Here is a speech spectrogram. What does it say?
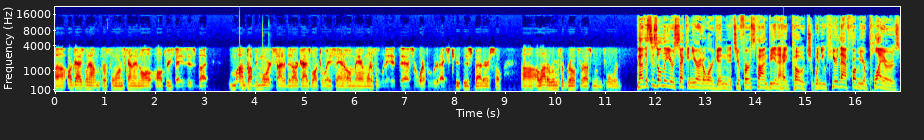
uh, our guys went out and performed kind of in all all three phases, but I'm probably more excited that our guys walked away saying, "Oh man, what if we would have hit this, or what if we would have executed this better?" So, uh, a lot of room for growth for us moving forward. Now, this is only your second year at Oregon. It's your first time being a head coach. When you hear that from your players,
